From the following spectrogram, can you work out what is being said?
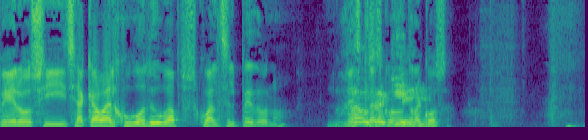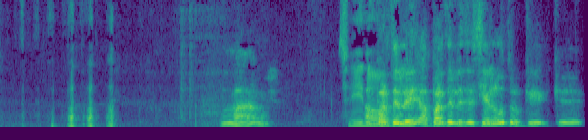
Pero si se acaba el jugo de uva, pues ¿cuál es el pedo, no? Mezclas o sea con otra cosa. No mames. Sí, no. Aparte, le- aparte les decía el otro que... que,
